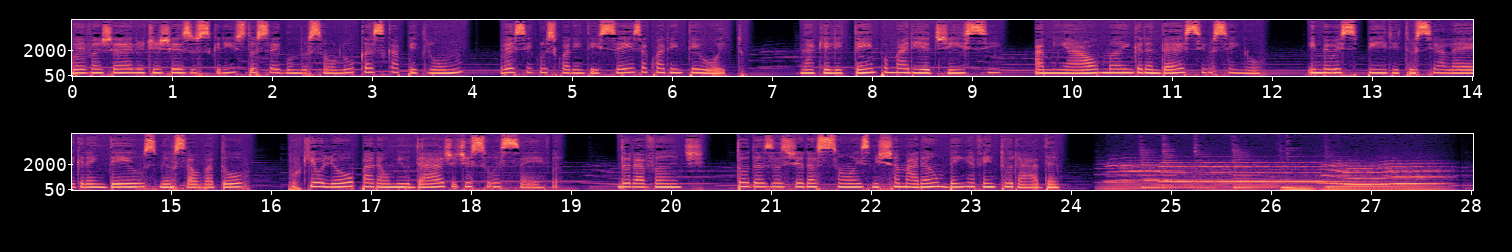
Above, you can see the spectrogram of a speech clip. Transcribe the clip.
Do Evangelho de Jesus Cristo segundo São Lucas, capítulo 1, versículos 46 a 48. Naquele tempo Maria disse: A minha alma engrandece o Senhor, e meu espírito se alegra em Deus, meu Salvador, porque olhou para a humildade de sua serva. Doravante, todas as gerações me chamarão bem-aventurada.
